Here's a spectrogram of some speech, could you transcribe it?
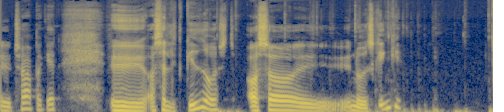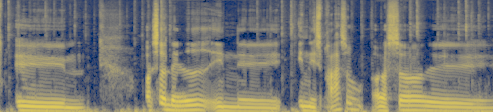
øh, tør baguette. Øh, og så lidt gedeost, og så øh, noget skinke. Øh, og så lavede en, øh, en espresso, og så, øh,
